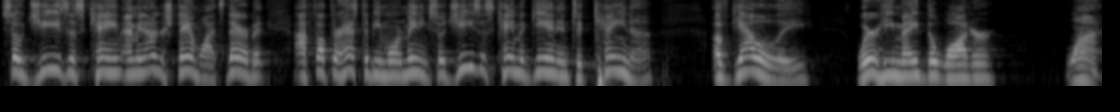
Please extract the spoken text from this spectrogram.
So Jesus came, I mean, I understand why it's there, but I thought there has to be more meaning. So Jesus came again into Cana of Galilee where he made the water wine.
